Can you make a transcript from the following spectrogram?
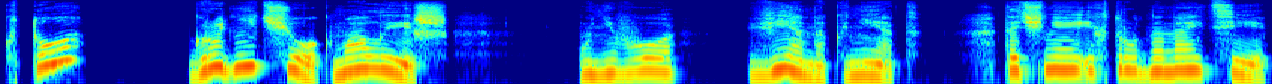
«Кто?» «Грудничок, малыш. У него венок нет». Точнее, их трудно найти.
